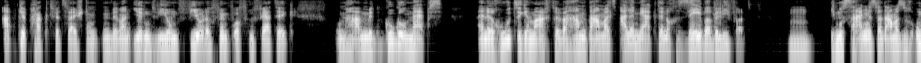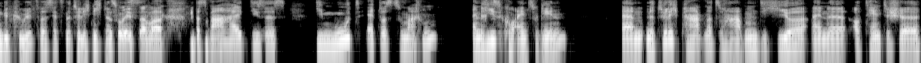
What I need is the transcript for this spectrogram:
abgepackt für zwei Stunden. Wir waren irgendwie um vier oder fünf Uhr früh fertig und haben mit Google Maps eine Route gemacht, weil wir haben damals alle Märkte noch selber beliefert. Mhm. Ich muss sagen, es war damals noch ungekühlt, was jetzt natürlich nicht mehr so ist, aber das war halt dieses, die Mut, etwas zu machen, ein Risiko einzugehen, ähm, natürlich Partner zu haben, die hier eine authentische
